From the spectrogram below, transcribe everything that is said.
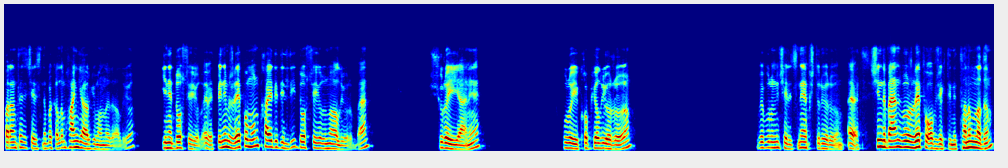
parantez içerisinde bakalım hangi argümanları alıyor. Yine dosya yolu. Evet benim repomun kaydedildiği dosya yolunu alıyorum ben. Şurayı yani. Burayı kopyalıyorum. Ve bunun içerisine yapıştırıyorum. Evet. Şimdi ben bu repo objektini tanımladım.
